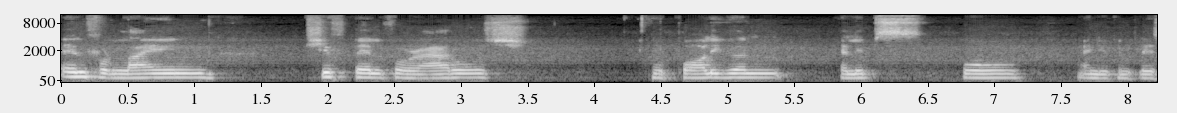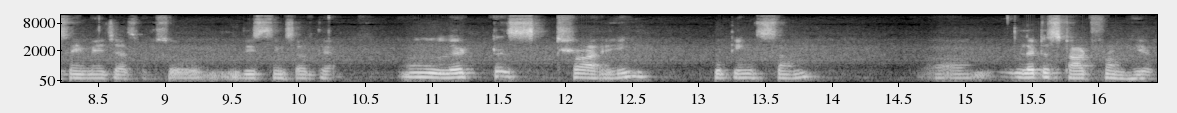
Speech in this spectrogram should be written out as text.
L for line, Shift L for arrows, polygon, ellipse, O, and you can place an image as well. So these things are there. Uh, let us try putting some. Um, let us start from here.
